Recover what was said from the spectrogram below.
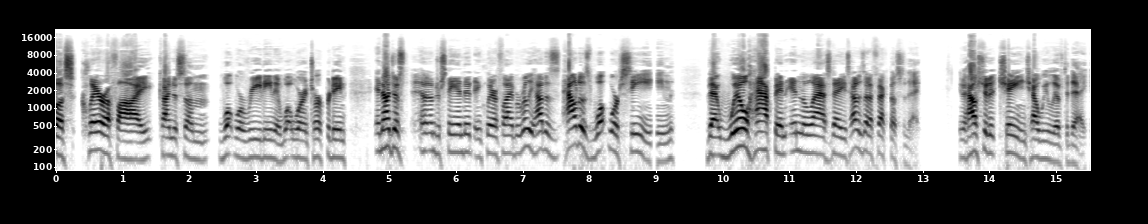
us clarify kind of some what we're reading and what we're interpreting, and not just understand it and clarify but really how does how does what we're seeing that will happen in the last days how does that affect us today? You know, how should it change how we live today?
